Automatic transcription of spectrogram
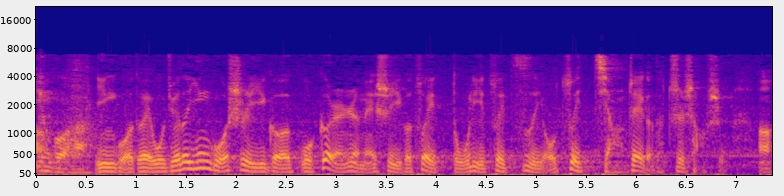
英国哈，英国对，我觉得英国是一个，我个人认为是一个最独立、最自由、最讲这个的，至少是啊，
